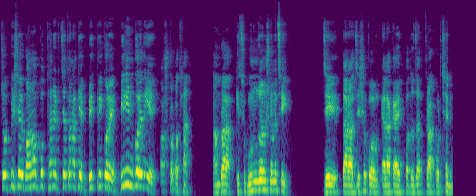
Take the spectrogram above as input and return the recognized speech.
চব্বিশের গণ অভ্যুত্থানের চেতনাকে বিক্রি করে, বিলীন করে দিয়ে কষ্ট কথা। আমরা কিছু গুঞ্জন শুনেছি যে তারা যে সকল এলাকায় পদযাত্রা করছেন,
